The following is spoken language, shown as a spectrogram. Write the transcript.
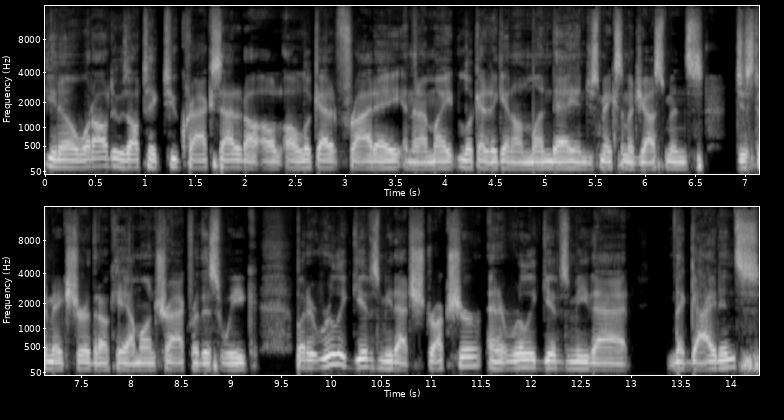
You know what I'll do is I'll take two cracks at it. I'll, I'll, I'll look at it Friday, and then I might look at it again on Monday and just make some adjustments just to make sure that okay i'm on track for this week but it really gives me that structure and it really gives me that the guidance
